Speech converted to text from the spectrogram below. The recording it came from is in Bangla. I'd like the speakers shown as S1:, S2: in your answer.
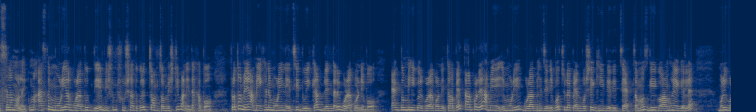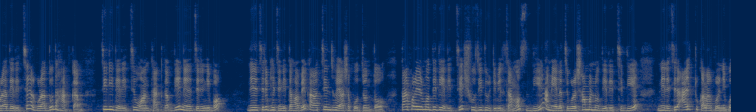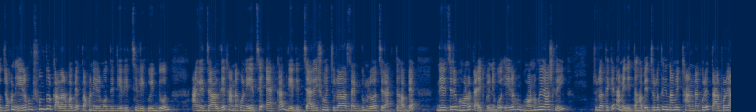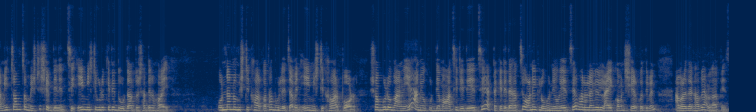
S1: আসসালামু আলাইকুম। আজকে মুড়ি আর গুঁড়া দুধ দিয়ে ভীষণ সুস্বাদু করে চমচম মিষ্টি বানিয়ে দেখাবো। প্রথমে আমি এখানে মুড়ি নিয়েছি দুই কাপ ব্লেন্ডারে গুঁড়া করে নেব। একদম মিহি করে গুঁড়া করে নিতে হবে। তারপরে আমি মুড়ি গুঁড়া ভেজে নেব। চুলায় প্যান বসে ঘি দিয়ে দিচ্ছি এক চামচ। ঘি গরম হয়ে গেলে মুড়ি গুঁড়া দিয়ে দিচ্ছে আর গুঁড়া দুধ হাফ কাপ। চিনি দিয়ে দিচ্ছি ওয়ান থার্ড কাপ দিয়ে নেড়ে চেড়ে নিব। নেড়ে চেড়ে ভেজে নিতে হবে, কালার চেঞ্জ হয়ে আসা পর্যন্ত। তারপর এর মধ্যে দিয়ে দিচ্ছি সুজি দুই টেবিল চামচ দিয়ে, আমি এলাচি গুঁড়া সামান্য দিয়ে দিচ্ছি দিয়ে নেড়ে চেড়ে আরেকটু কালার করে নেব। যখন এরকম সুন্দর কালার হবে, তখন এর মধ্যে দিয়ে দিচ্ছি লিকুইড দুধ। আগে জাল দিয়ে ঠান্ডা করে নিয়েছে এক কাপ দিয়ে দিচ্ছি। আর এই সময় চুলার আছে একদম লো আঁচে রাখতে হবে। নেড়ে চেড়ে ঘন টাইট করে নেব। এরকম ঘন হয়ে আসলেই চুলা থেকে নামিয়ে নিতে হবে। চুলা থেকে নামিয়ে ঠান্ডা করে তারপরে আমি চমচম মিষ্টি সেপ দিয়ে নিচ্ছি। এই মিষ্টিগুলো খেতে দুর্দান্ত স্বাদের হয়। অন্যান্য মিষ্টি খাওয়ার কথা ভুলে যাবেন। এই মিষ্টি খাওয়ার পর সবগুলো বানিয়ে আমি উপর দিয়ে মাওয়া ছিটিয়ে দিয়েছি। একটা কেটে দেখাচ্ছি। অনেক লোভনীয় হয়েছে। ভালো লাগলে লাইক কমেন্ট শেয়ার করে দেবেন। আবারও দেখা হবে। আল্লাহ হাফিজ।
